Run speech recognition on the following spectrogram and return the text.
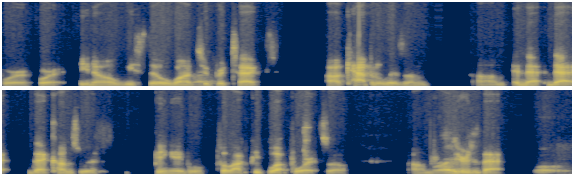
for for it. You know, we still want right. to protect uh, capitalism, um, and that that that comes with being able to lock people up for it. So um, Right. there's that. Well,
